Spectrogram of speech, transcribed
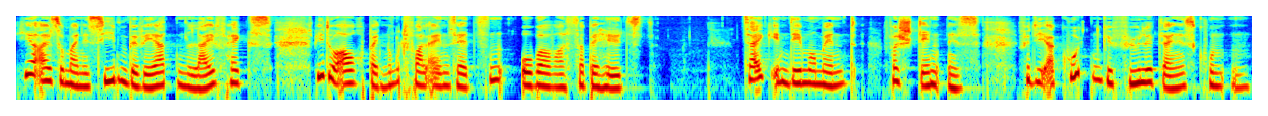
Hier also meine sieben bewährten Lifehacks, wie du auch bei Notfalleinsätzen Oberwasser behältst. Zeig in dem Moment Verständnis für die akuten Gefühle deines Kunden.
